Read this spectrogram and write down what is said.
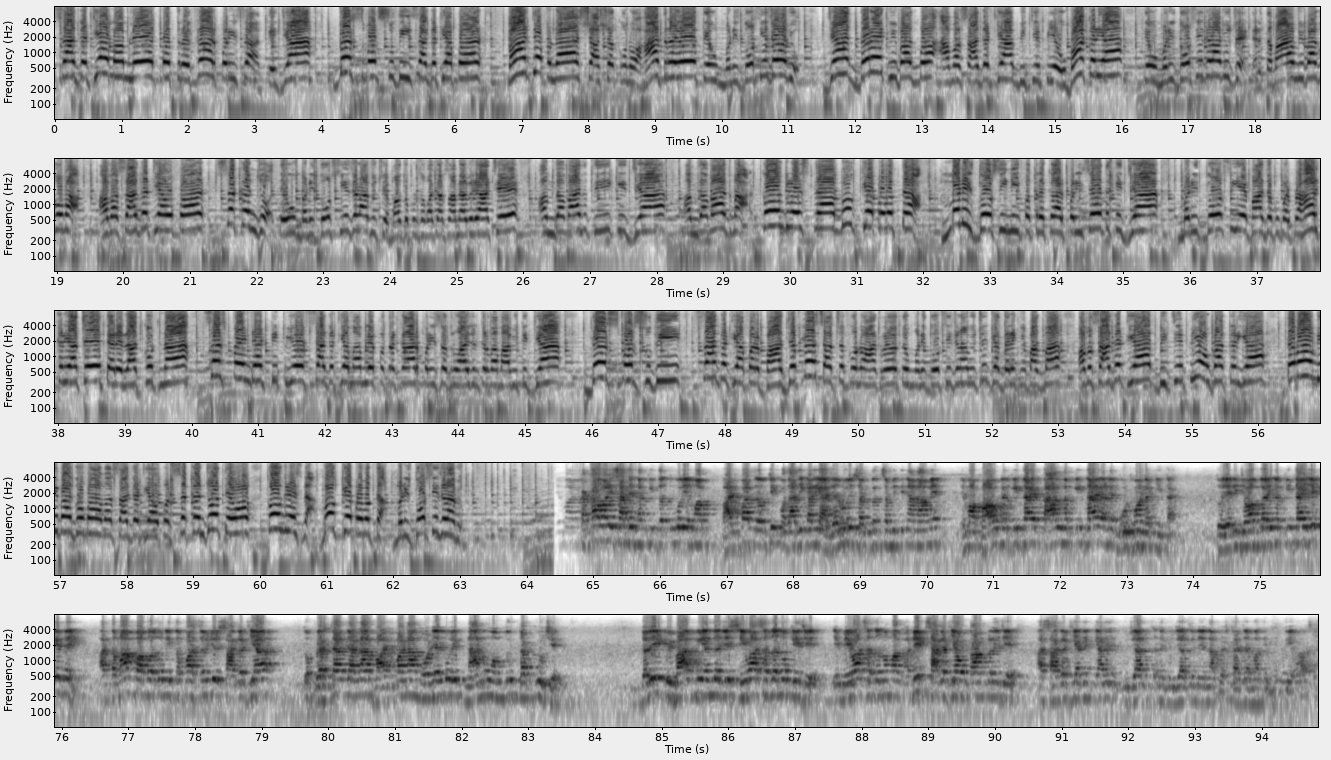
સાગઠિયા મામલે પત્રકાર પરિષદ કે જ્યાં દસ વર્ષ સુધી સાગઠિયા પર ભાજપના શાસકોનો હાથ રહ્યો તેવું મનીષ દોશીએ જણાવ્યું. જ્યાં દરેક વિભાગમાં આવા સાગઠિયા બીજેપીએ ઊભા કર્યા તેવું મનીષ દોશીએ જણાવ્યું છે. ત્યારે તમામ વિભાગોમાં આવા સાગઠિયાઓ પર સકંજો તેવું મનીષ દોશીએ જણાવ્યું છે. મહત્વપૂર્ણ સમાચાર સામે આવી રહ્યા છે. અમદાવાદથી કે જ્યાં અમદાવાદમાં કોંગ્રેસના મુખ્ય પ્રવક્તા મનીષ દોશીની પત્રકાર પરિષદ કે જ્યાં મનીષ દોશીએ ભાજપ ઉપર પ્રહાર કર્યા છે, ત્યારે રાજકોટના સસ્પેન્ડેડ ટીપીઓ સાગઠિયા મામલે પત્રકાર પરિષદનું આયોજન કરવામાં આવ્યું કે જ્યાં દસ વર્ષ સુધી સાગઠિયા પર ભાજપના શાસકોનો હાથ રહ્યો તેવું મનીષ દોશીએ જણાવ્યું છે, જ્યાં દરેક વિભાગમાં હવે સાગઠિયા, બીજેપીએ ઊભા કર્યા તમામ વિભાગોમાં આવા સાગઠિયા ઉપર સકંજો તેઓ કોંગ્રેસના મુખ્ય પ્રવક્તા મનીષ દોશીએ જણાવ્યું. ટકાવારી સાથે નક્કી થતું હોય, એમાં ભાજપા તરફથી પદાધિકારી હાજર હોય સંકલન સમિતિના નામે, એમાં ભાવ નક્કી થાય, તાલ નક્કી થાય અને ગોઠવણ નક્કી થાય. તો એની જવાબદારી નક્કી થાય છે કે નહીં? આ તમામ બાબતોની તપાસ થવી જોઈએ. સાગઠિયા, તો ભ્રષ્ટાચારના ભાજપાના મોડેલનું એક નાનું અમથું ટપકું છે. દરેક વિભાગની અંદર જે સેવા સદનો કે છે, એ મેવા સદનોમાં અનેક સાગઠિયાઓ કામ કરે છે. આ સાગઠિયાને ક્યારે ગુજરાત અને ગુજરાતીને એના ભ્રષ્ટાચારમાંથી મુક્તિ અપાશે?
